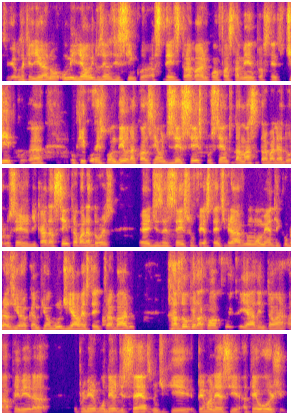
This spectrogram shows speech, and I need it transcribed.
tivemos aquele ano 1 milhão e 205 acidentes de trabalho com afastamento, acidentes típicos, né? o que correspondeu, na ocasião, 16% da massa trabalhadora, ou seja, de cada 100 trabalhadores, 16 é, sofriam acidente grave, no momento em que o Brasil era campeão mundial em acidente de trabalho, razão pela qual foi criado, então, a primeira, o primeiro modelo de SESM, que permanece até hoje.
